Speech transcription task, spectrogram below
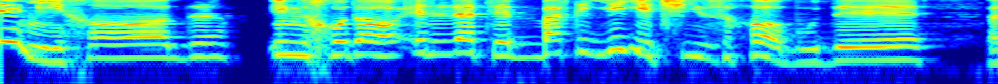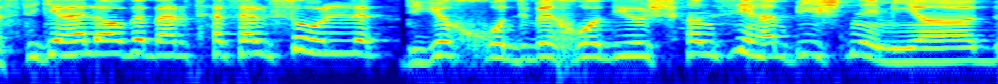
نمی‌خواد. این خدا علت بقیه چیزها بوده. پس دیگه علاوه بر تسلسل دیگه خود به خودی و شانسی هم پیش نمیاد.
